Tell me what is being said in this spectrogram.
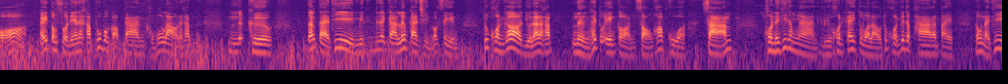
อ๋อไอ้ตรงส่วนนี้นะครับผู้ประกอบการของพวกเรานะครับ คือตั้งแต่ที่มีการเริ่มการฉีดวัคซีน ทุกคนก็อยู่แล้วนะครับหนึ่งให้ตัวเองก่อนสองครอบครัวสามคนในที่ทำงานหรือคนใกล้ตัวเรา ทุกคนก็จะพากันไป ตรงไหนที่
